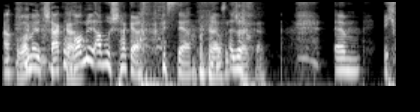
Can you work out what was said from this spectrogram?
Ach, Rommel Chaka. Rommel Abu Shaka heißt der. Abu Also, Chaka. ähm, ich,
